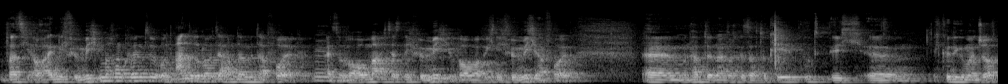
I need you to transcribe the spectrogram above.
was ich auch eigentlich für mich machen könnte und andere Leute haben damit Erfolg. Mhm. Also warum mache ich das nicht für mich? Warum habe ich nicht für mich Erfolg? Ähm, und habe dann einfach gesagt, okay, gut, ich, ähm, ich kündige meinen Job.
